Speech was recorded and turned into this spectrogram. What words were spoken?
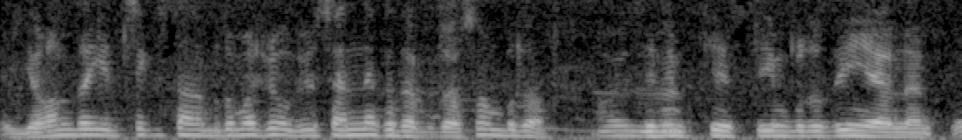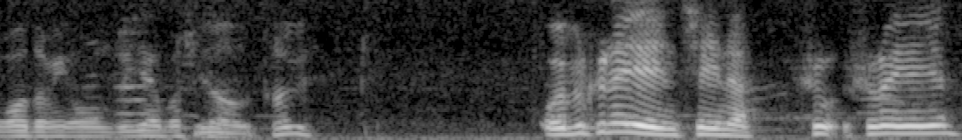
E, yanında 7-8 tane budamacı oluyor. Sen ne kadar budarsan buda. Aynen Senin kestiğin budadığın yerden o adamın olduğu yer başka. Ya tabii. Öbürküne yayın şeyine. Şu şuraya yayın.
